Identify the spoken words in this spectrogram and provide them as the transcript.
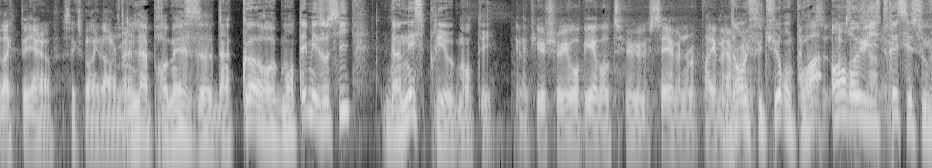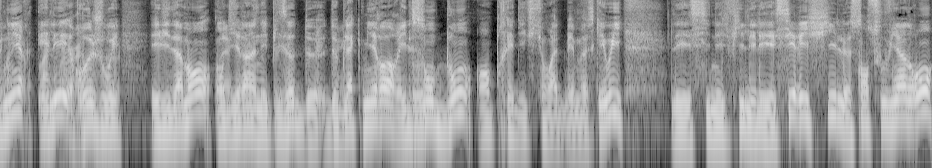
like the you know six million dollar man. La promesse d'un corps augmenté, mais aussi d'un esprit augmenté. In the future, you will be able to save and replay memories. Dans le futur, on pourra enregistrer ses souvenirs et les rejouer. Évidemment, on dirait un épisode de, de Black Mirror. Ils sont bons en prédiction, admet Musk. Et oui, les cinéphiles et les sériphiles s'en souviendront.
